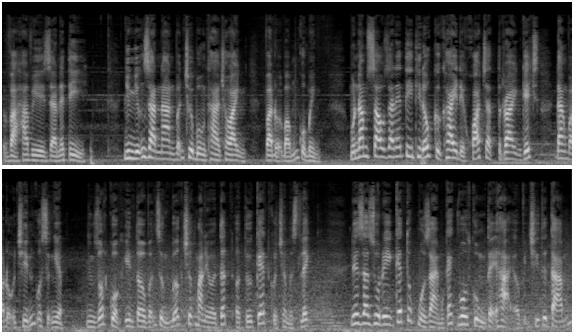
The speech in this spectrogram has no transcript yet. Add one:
và Javier Zanetti. Nhưng những gian nan vẫn chưa buông tha cho anh và đội bóng của mình. Một năm sau, Zanetti thi đấu cực hay để khóa chặt Ryan Giggs đang vào độ chín của sự nghiệp. Nhưng rốt cuộc Inter vẫn dừng bước trước Man United ở tứ kết của Champions League. Nerazzurri kết thúc mùa giải một cách vô cùng tệ hại ở vị trí thứ 8,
